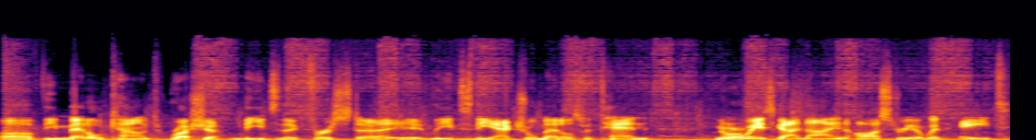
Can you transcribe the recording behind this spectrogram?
of the medal count. Russia leads the first, uh, it leads the actual medals with 10. Norway's got nine, Austria with eight.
